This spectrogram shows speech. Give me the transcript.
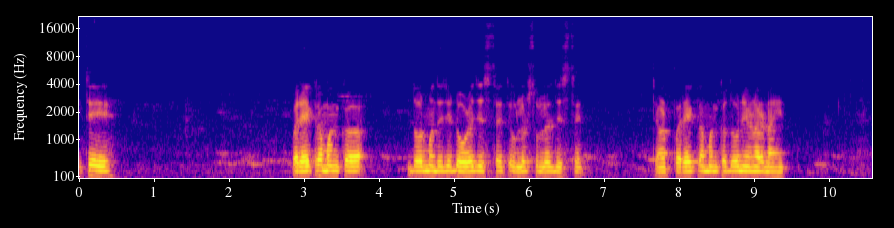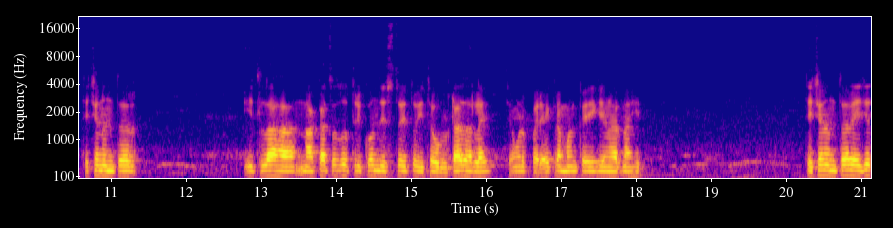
इथे पर्याय क्रमांक दोनमध्ये जे डोळे दिसत आहेत ते उलट सुलट आहेत त्यामुळे पर्याय क्रमांक दोन येणार नाहीत. त्याच्यानंतर इथला हा नाकाचा जो त्रिकोण दिसतो आहे तो इथं उलटा झाला आहे त्यामुळे पर्याय क्रमांक एक येणार नाहीत. त्याच्यानंतर हे जे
